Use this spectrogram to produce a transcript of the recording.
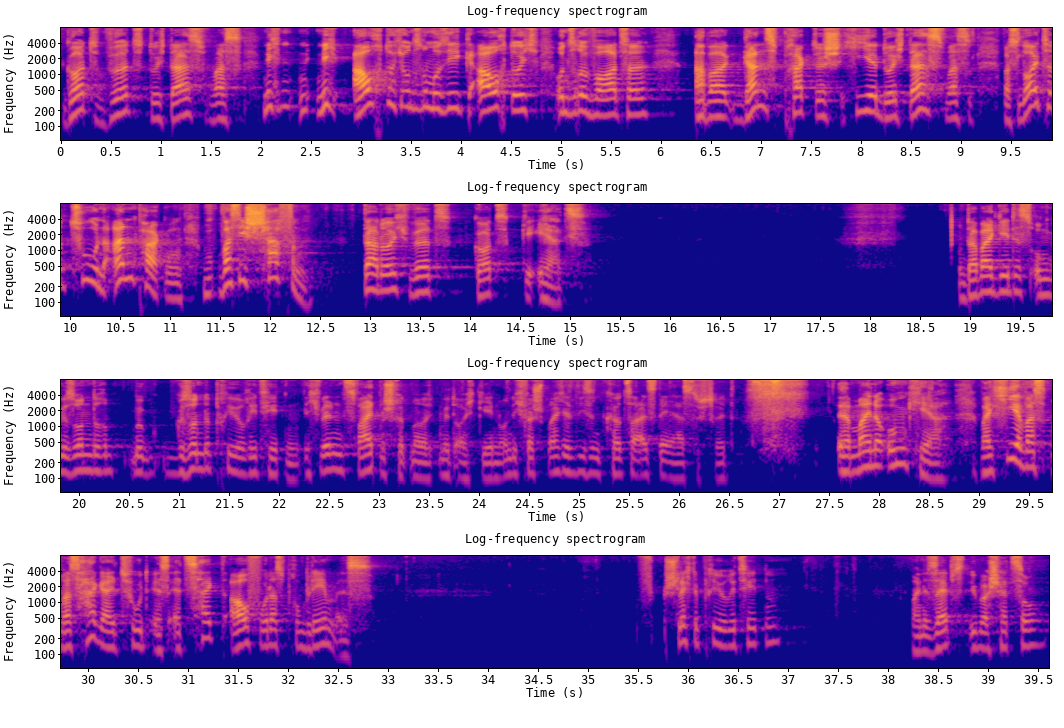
Gott wird durch das, was nicht, nicht auch durch unsere Musik, auch durch unsere Worte, aber ganz praktisch hier durch das, was, was Leute tun, anpacken, was sie schaffen, dadurch wird Gott geehrt. Und dabei geht es um gesunde, gesunde Prioritäten. Ich will einen zweiten Schritt mit euch gehen und ich verspreche, die sind kürzer als der erste Schritt. äh, meine Umkehr. Weil hier, was, was Haggai tut, ist, er zeigt auf, wo das Problem ist. Schlechte Prioritäten, meine Selbstüberschätzung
